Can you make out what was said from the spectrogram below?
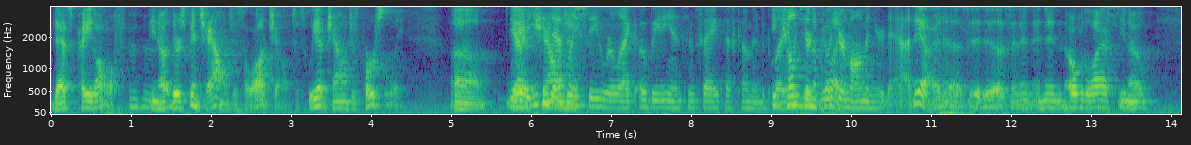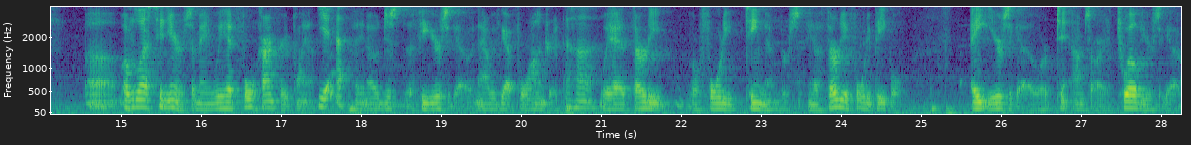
that's paid off. Mm-hmm. You know, there's been challenges, a lot of challenges. We have challenges personally. Um, yeah, but you can definitely see where like obedience and faith have come into play. It comes with your, into play with your mom and your dad. Yeah, it is. It is, and and then over the last, you know, uh, over the last ten years, I mean, we had four concrete plants. Yeah, you know, just a few years ago. Now we've got four hundred. Uh-huh. We had thirty or forty team members. You know, thirty or forty people. Eight years ago, or 10, I'm sorry, twelve years ago.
